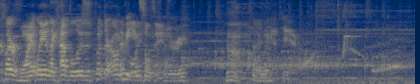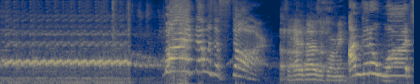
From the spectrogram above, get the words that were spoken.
clairvoyantly and like have the losers put their own That'd be insult to injury. Huh. What Say hi to Bowser for me. I'm gonna watch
